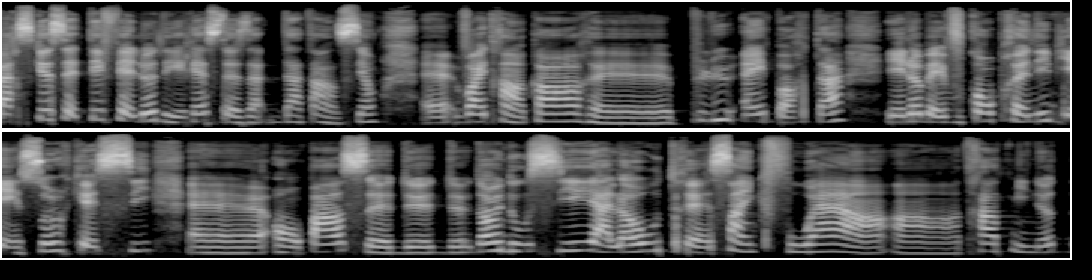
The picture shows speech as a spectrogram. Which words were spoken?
parce que cet effet-là des restes d'attention euh, va être encore euh, plus important. Et là, bien, vous comprenez bien sûr que si on passe d'un de, dossier à l'autre cinq fois en, en 30 minutes,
